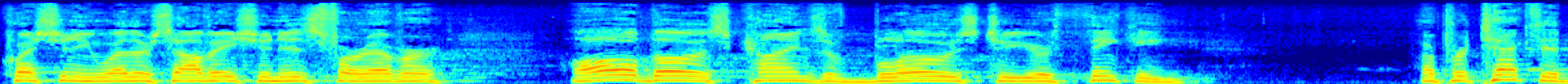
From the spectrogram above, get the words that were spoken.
questioning whether salvation is forever, all those kinds of blows to your thinking are protected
